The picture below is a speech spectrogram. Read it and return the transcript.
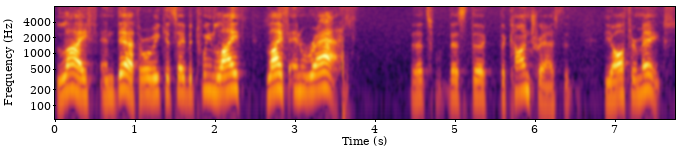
life and death, or we could say between life, life and wrath. That's, that's the, the contrast that the author makes.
